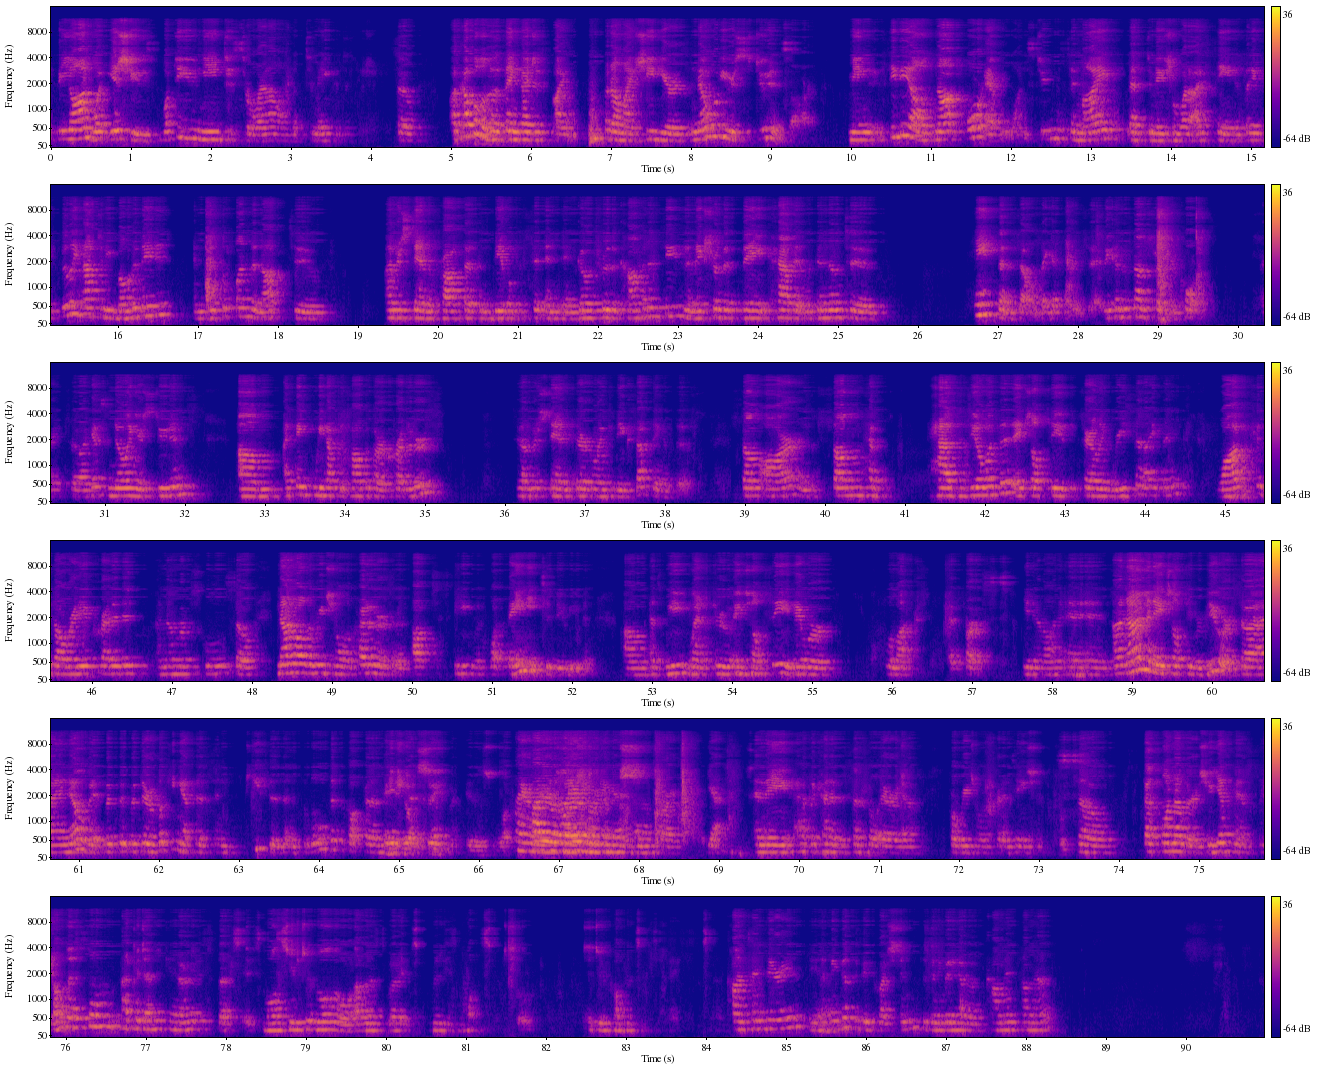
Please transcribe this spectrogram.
beyond what issues, what do you need to surround to make the decision? So a couple of the things I just, I put on my sheet here is know who your students are. I mean, CBL is not for everyone. Students, in my estimation, what I've seen is they really have to be motivated and disciplined enough to understand the process and be able to sit and, and go through the competencies and make sure that they have it within them to paint themselves, I guess I would say, because it's not a structured course, right? So I guess knowing your students, um, I think we have to talk with our creditors to understand if they're going to be accepting of this. Some are, and some have had to deal with it. HLC is fairly recent, I think. WASC has already accredited a number of schools, so not all the regional accreditors are up to speed with what they need to do even. Um, as we went through HLC, they were flummoxed at first, you know, and, and, and I'm an HLC reviewer, so I know, but, but, but they're looking at this in pieces, and it's a little difficult for them to make that HLC is what? Higher Higher Learning Learning Commission. Commission, I'm sorry, yeah, and they have the kind of the central area for regional accreditation. So that's one other issue. Yes, ma'am. please. Are there some academic areas that it's more suitable or others where it really is not suitable to do competency based? Content areas? I think that's a good question. Does anybody have a comment on that?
